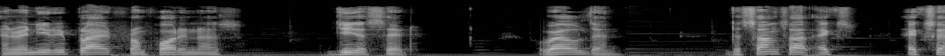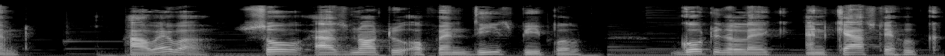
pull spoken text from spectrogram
And when he replied, From foreigners, Jesus said, Well then, the sons are ex- exempt. However, so as not to offend these people, go to the lake and cast a hook.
